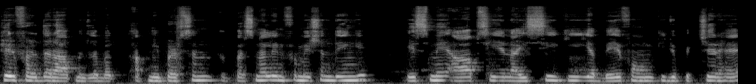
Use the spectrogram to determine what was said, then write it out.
फिर फर्दर आप मतलब अपनी पर्सन पर्सनल इंफॉर्मेशन देंगे। इसमें आप सी एन आई सी की या बे फॉर्म की जो पिक्चर है,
